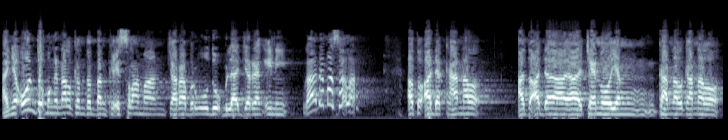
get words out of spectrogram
hanya untuk mengenalkan tentang keislaman, cara berwudhu, belajar yang ini. Nggak ada masalah. Atau ada kanal, atau ada uh, channel yang kanal-kanal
